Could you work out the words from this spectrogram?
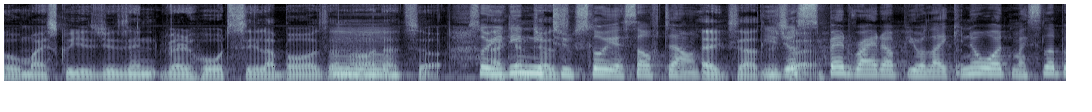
oh my school is using very old syllabus and all that. So Mm. So you I didn't need just, to slow yourself down. Exactly. You just so- sped right up. You're like, you know what? My syllabus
